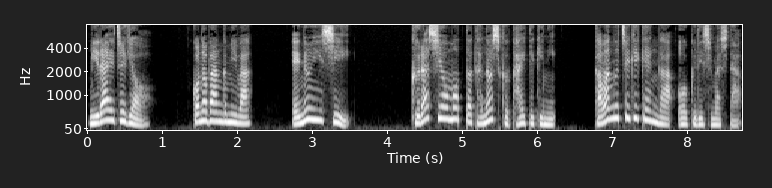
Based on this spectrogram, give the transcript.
未来授業。この番組は NEC 暮らしをもっと楽しく快適に川口義賢がお送りしました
